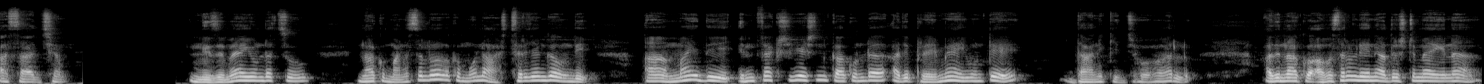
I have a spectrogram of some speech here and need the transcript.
అసాధ్యం. నిజమే అయి ఉండొచ్చు. నాకు మనసులో ఒక మూల ఆశ్చర్యంగా ఉంది. ఆ అమ్మాయిది ఇన్ఫాక్చుయేషన్ కాకుండా అది ప్రేమే అయి ఉంటే దానికి జోహార్లు. అది నాకు అవసరం లేని అదృష్టమే అయినా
